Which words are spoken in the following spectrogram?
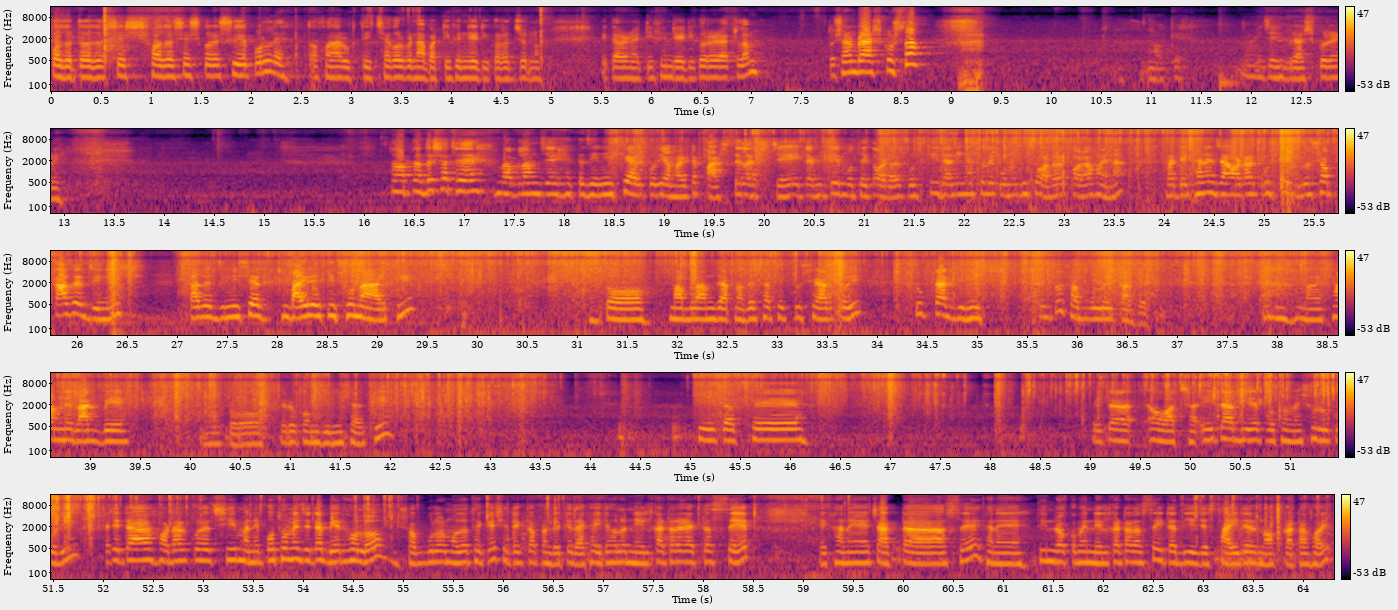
ফজর টজর শেষ, ফজর শেষ করে শুয়ে পড়লে তখন আর উঠতে ইচ্ছা করবে না আবার টিফিন রেডি করার জন্য। এ কারণে টিফিন রেডি করে রাখলাম। তো শান ব্রাশ করছ? ওকে, আমি যাই ব্রাশ করে নিই তো আপনাদের সাথে ভাবলাম যে একটা জিনিস শেয়ার করি, আমার একটা পার্সেল আসছে। এটা আমি টেমো থেকে অর্ডার করছি। ইদানিং আসলে কোনো কিছু অর্ডার করা হয় না। বাট এখানে যা অর্ডার করছি, এগুলো সব কাজের জিনিস। কাজের জিনিসের বাইরে কিছু না আর কি। তো ভাবলাম যে আপনাদের সাথে একটু শেয়ার করি। টুকটাক জিনিস কিন্তু সবগুলোই কাজের। মানে সামনে লাগবে, তো এরকম জিনিস আর কি। ঠিক আছে। এটা, ও আচ্ছা এইটা দিয়ে প্রথমে শুরু করি। যেটা অর্ডার করেছি মানে প্রথমে যেটা বের হলো সবগুলোর মধ্যে থেকে, সেটা একটু আপনাদেরকে দেখা এটা হলো নেল কাটারের একটা সেট এখানে চারটা আছে, এখানে তিন রকমের নেল কাটার আছে। এটা দিয়ে যে সাইডের নখ কাটা হয়,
